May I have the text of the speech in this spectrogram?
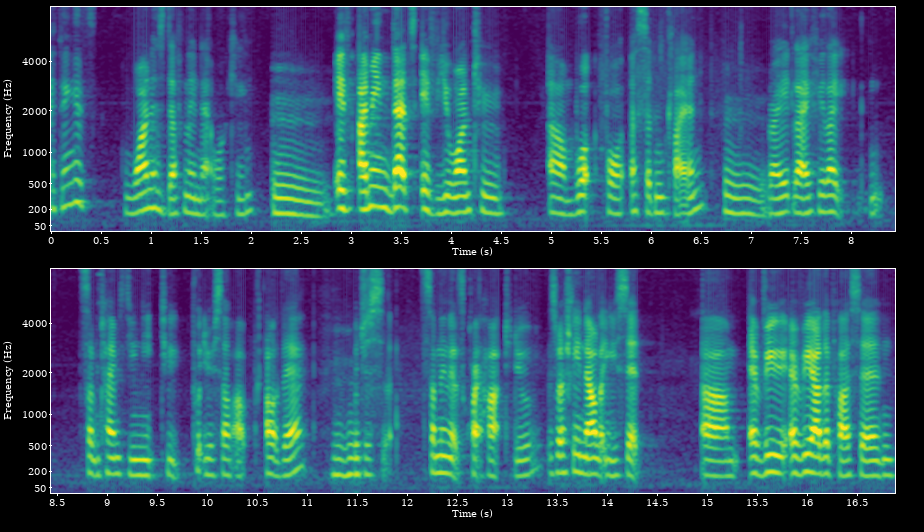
I think it's one is definitely networking. Mm. If I mean that's if you want to um, work for a certain client, Mm. right? Like I feel like sometimes you need to put yourself out out there, Mm-hmm. which is something that's quite hard to do, especially now, like you said, um, every every other person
